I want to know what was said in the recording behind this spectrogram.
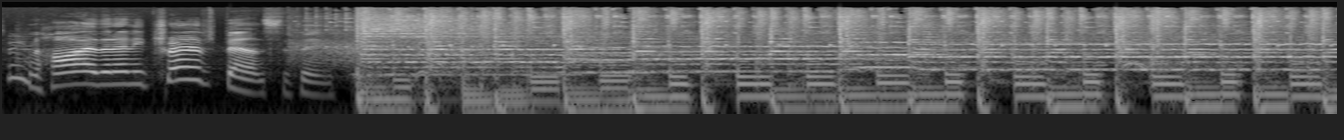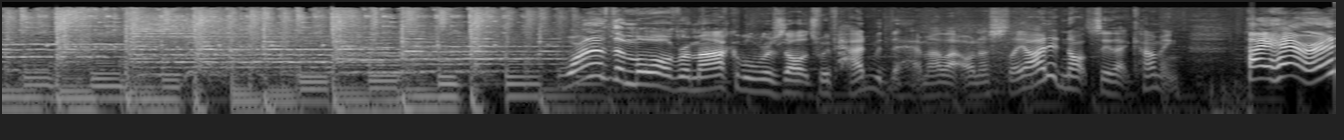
It's even higher than any tramps bounce the thing. One of the more remarkable results we've had with the hammer, like honestly, I did not see that coming. Hey Herron,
